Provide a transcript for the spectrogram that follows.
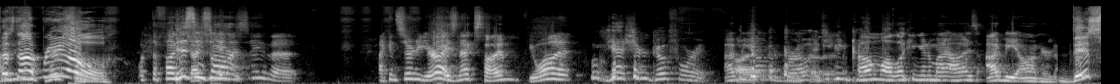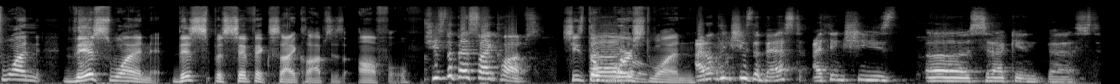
That's not real. What the fuck? This Josh, is you can't art. just say that. I can stare into your eyes next time if you want it. Yeah, sure, go for it. I'd be Alright. honored, bro. If you can come while looking into my eyes, I'd be honored. This one, this one, this specific Cyclops is awful. She's the best Cyclops. She's the Oh. worst one. I don't think she's the best. I think she's uh second best.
